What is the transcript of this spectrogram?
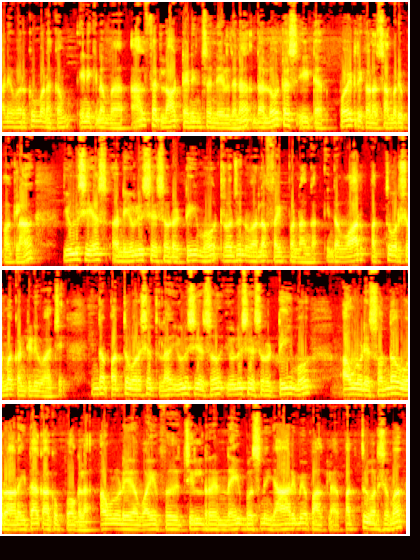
அனைவருக்கும் வணக்கம். இன்னைக்கு நம்ம ஆல்ஃபர்ட் லாட் டெனின்சன் எழுதின த லோட்டஸ் ஈட்டர் போயிட்ரிக்கான சம்மரி பார்க்கலாம். யூலிசியஸ் அண்ட் யூலிசியஸோட டீமோ ட்ரோஜன் வாரில் ஃபைட் பண்ணாங்க. இந்த வார் பத்து வருஷமாக கண்டினியூ ஆச்சு. இந்த பத்து வருஷத்தில் யூலிசியஸும் யூலிசியஸோட டீமும் அவங்களுடைய சொந்த ஊரான இதாக்காக்கு போகலை. அவங்களுடைய ஒய்ஃபு சில்ட்ரன் நெய்பர்ஸ்னு யாருமே பார்க்கல. பத்து வருஷமாக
